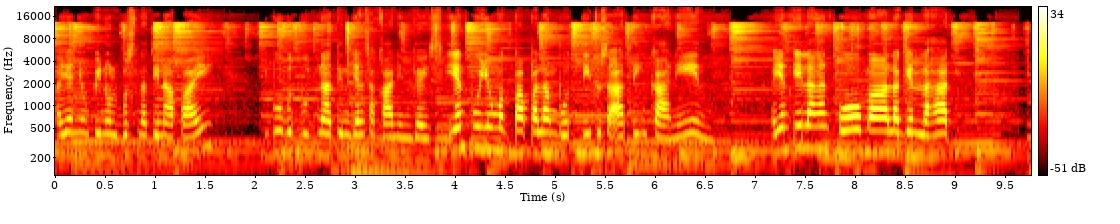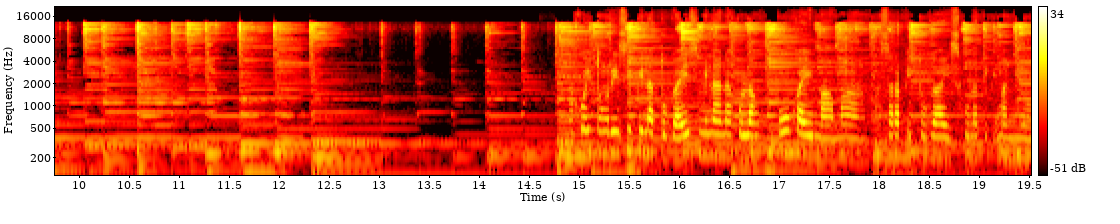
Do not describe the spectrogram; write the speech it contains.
ayan yung pinulbos na tinapay. Ibubudbud natin dyan sa kanin guys. Iyan po yung magpapalambot dito sa ating kanin. Ayan kailangan po malagyan lahat ko itong recipe na to guys. Minana ko lang po kay mama. Masarap ito guys kung natikman nyo.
